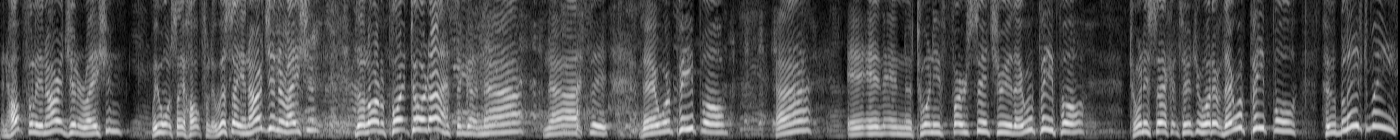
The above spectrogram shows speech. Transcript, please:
And hopefully in our generation, we won't say hopefully, we'll say in our generation, the Lord will point toward us and go, nah, nah, I see, there were people, huh? In, in the 21st century, there were people, 22nd century, whatever, there were people who believed me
